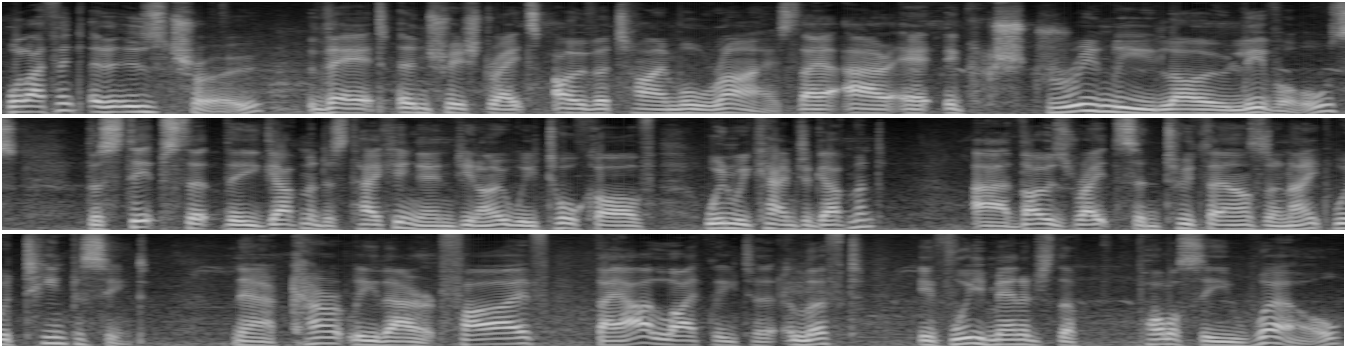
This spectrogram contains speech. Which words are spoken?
Well, I think it is true that interest rates over time will rise. They are at extremely low levels. The steps that the government is taking, and you know, we talk of when we came to government, uh, those rates in 2008 were 10%. Now, currently they're at 5. They are likely to lift. If we manage the policy well,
